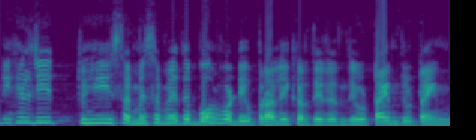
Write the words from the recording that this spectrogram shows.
ਨikhil ਜੀ ਤੁਸੀਂ ਸਮੇਂ-ਸਮੇਂ ਤੇ ਬਹੁਤ ਵੱਡੇ ਉਪਰਾਲੇ ਕਰਦੇ ਰਹਿੰਦੇ ਹੋ ਟਾਈਮ ਟੂ ਟਾਈਮ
